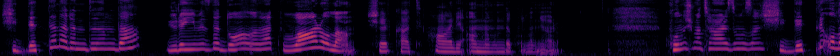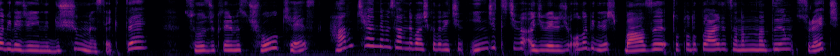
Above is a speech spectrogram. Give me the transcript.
şiddetten arındığında yüreğimizde doğal olarak var olan şefkat hali anlamında kullanıyorum. Konuşma tarzımızın şiddetli olabileceğini düşünmesek de sözcüklerimiz çoğu kez hem kendimiz hem de başkaları için incitici ve acı verici olabilir. Bazı topluluklarda tanımladığım süreç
